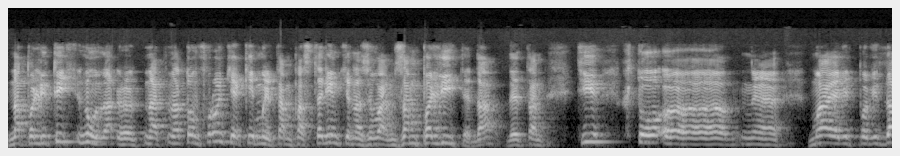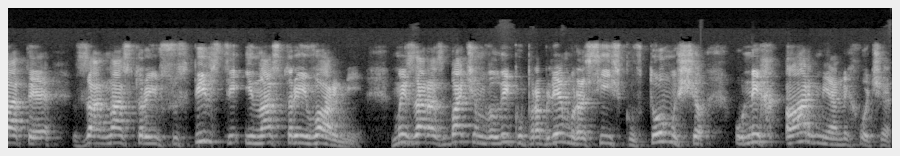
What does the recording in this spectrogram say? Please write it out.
на політич... ну, на, е, на на, тому фронті, який ми там по старінки називаємо замполіти, да? де там ті, хто е, е, має відповідати за настрої в суспільстві і настрої в армії. Ми зараз бачимо велику проблему російську в тому, що у них армія не хоче.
